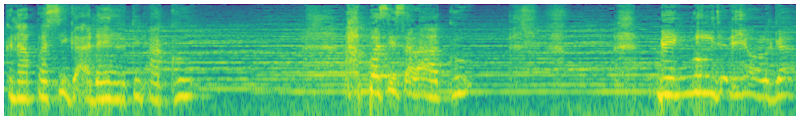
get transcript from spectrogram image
Kenapa sih gak ada yang ngertiin aku? Apa sih salah aku? Bingung jadinya Olga.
